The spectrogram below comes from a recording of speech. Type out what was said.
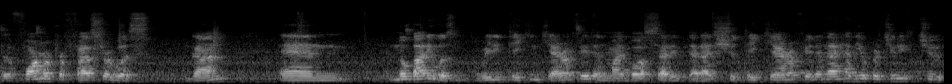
the former professor was gone, and nobody was really taking care of it, and my boss said it, that I should take care of it, and I had the opportunity to,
